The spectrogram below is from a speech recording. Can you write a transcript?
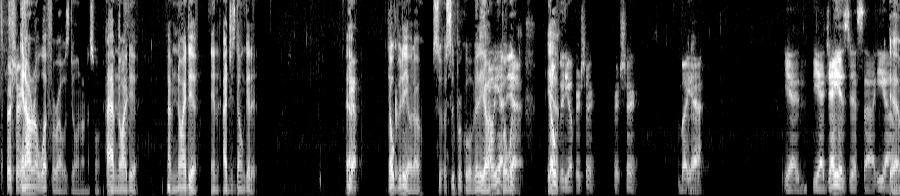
yeah for sure And I don't know what Pharrell was doing on this one. I have no idea. I have no idea, and I just don't get it. yeah. Dope video though. Su- a super cool video. oh yeah But yeah what- yeah. dope video for sure for sure but yeah yeah yeah jay is just uh he um, Yeah.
